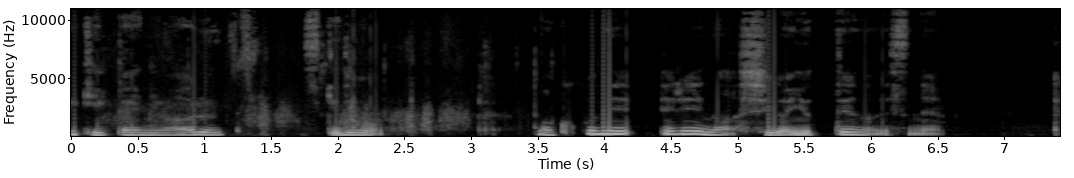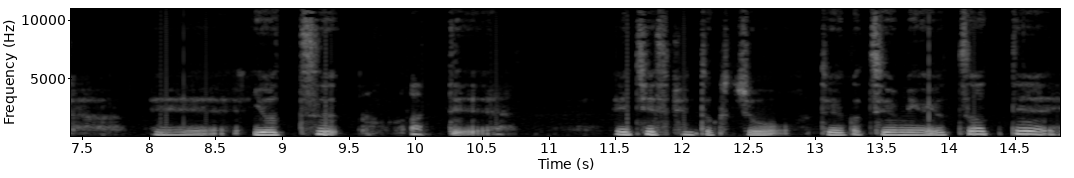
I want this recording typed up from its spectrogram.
敵一回にはあるんですけど、まあ、ここでエレーナ氏が言ってるのはですね、えー、4つあって、HSP の特徴というか強みが4つあって、1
